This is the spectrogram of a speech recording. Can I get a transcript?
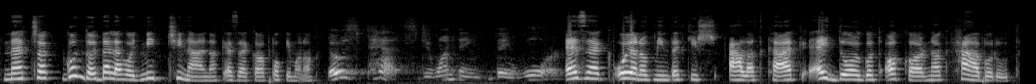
Mert csak gondolj bele, hogy mit csinálnak ezek a Pokémonok. Ezek olyanok, mint egy kis állatkák, egy dolgot akarnak, háborút.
